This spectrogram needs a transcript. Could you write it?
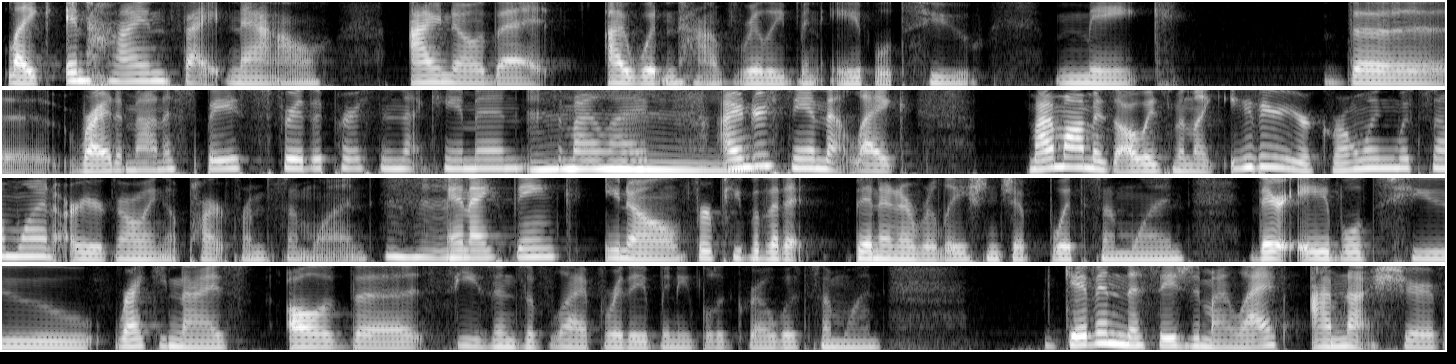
like in hindsight now, I know that I wouldn't have really been able to make the right amount of space for the person that came in to my life. I mm. understand that like my mom has always been like either you're growing with someone or you're growing apart from someone. Mm-hmm. And I think, you know, for people that been in a relationship with someone, they're able to recognize all of the seasons of life where they've been able to grow with someone. Given the stage of my life, I'm not sure if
